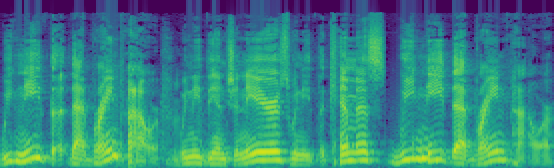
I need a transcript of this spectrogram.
we need the, that brain power. Mm-hmm. We need the engineers, we need the chemists, we need that brain power.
